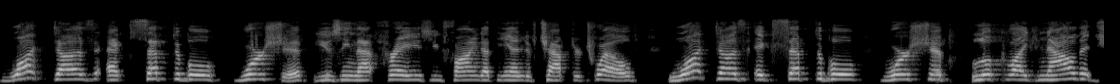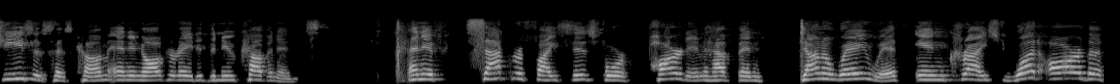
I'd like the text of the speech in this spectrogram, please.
what does acceptable worship, using that phrase you find at the end of chapter 12, what does acceptable worship look like now that Jesus has come and inaugurated the new covenant? And if sacrifices for pardon have been done away with in Christ, what are the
